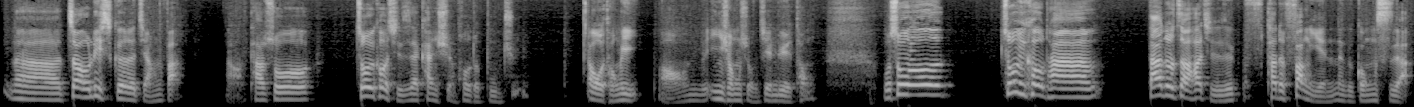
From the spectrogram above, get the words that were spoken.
那照历史哥的讲法啊，他说。周玉蔻其实在看选后的布局，啊，我同意啊，英雄所见略同。我说周玉蔻他，大家都知道他其实他的放言那个公司啊，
